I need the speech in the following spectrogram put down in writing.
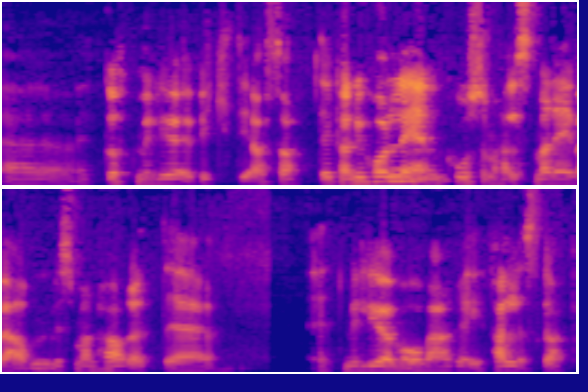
Eh, et godt miljø er viktig, altså. Det kan du holde en hvor som helst man er i verden, hvis man har et, eh, et miljø med å være i fellesskap.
